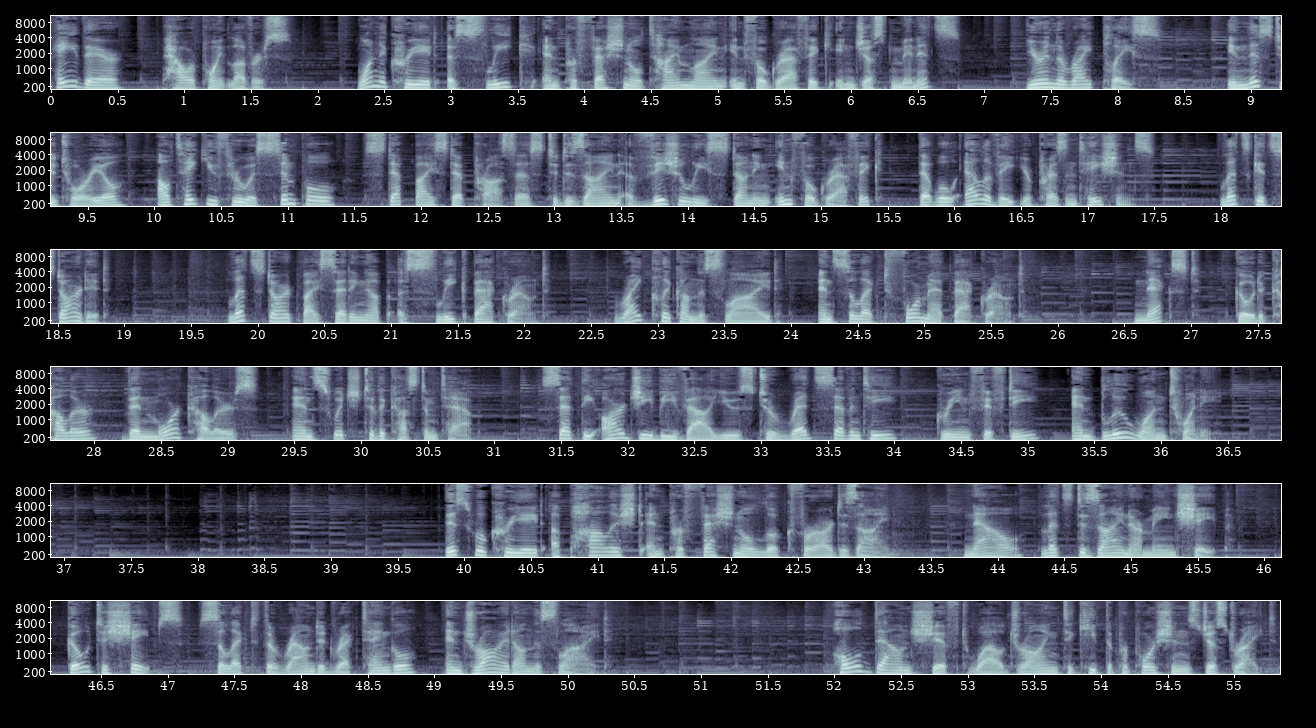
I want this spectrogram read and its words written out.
Hey there, PowerPoint lovers. Want to create a sleek and professional timeline infographic in just minutes? You're in the right place. In this tutorial, I'll take you through a simple, step-by-step process to design a visually stunning infographic that will elevate your presentations. Let's get started. Let's start by setting up a sleek background. Right-click on the slide and select Format Background. Next, go to Color, then More Colors, and switch to the Custom tab. Set the RGB values to red 70, green 50, and blue 120. This will create a polished and professional look for our design. Now, let's design our main shape. Go to Shapes, select the rounded rectangle, and draw it on the slide. Hold down Shift while drawing to keep the proportions just right.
